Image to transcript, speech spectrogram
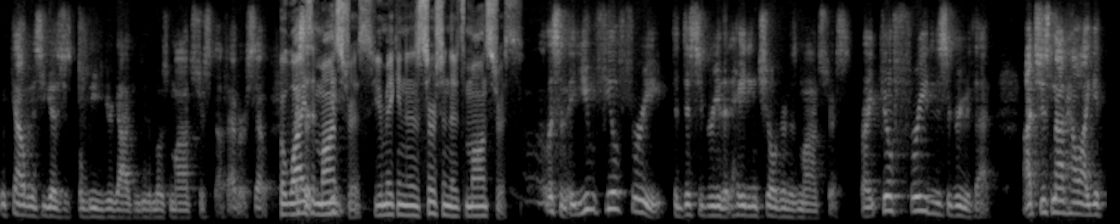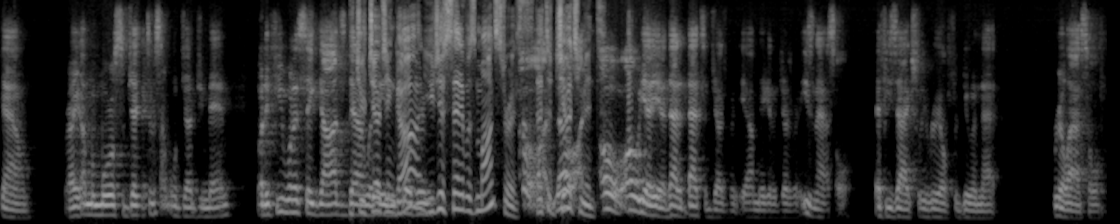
with Calvinists, you guys just believe your God can do the most monstrous stuff ever. So But why is it monstrous? You're making an assertion that it's monstrous. listen, you feel free to disagree that hating children is monstrous, right? Feel free to disagree with that. That's just not how I get down, right? I'm a moral subjectivist. I won't judge you, man. But if you want to say God's down, But you're judging God. children- You just said it was monstrous. Oh, That's a no, I- judgment. oh, oh yeah, yeah. That that's a judgment. Yeah, I'm making a judgment. He's an asshole if he's actually real for doing that. Real asshole.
